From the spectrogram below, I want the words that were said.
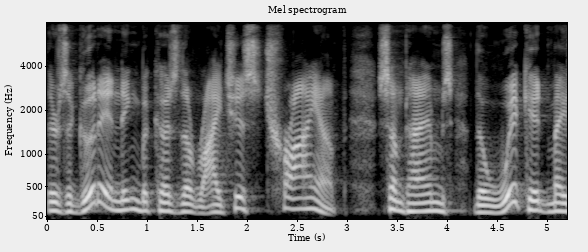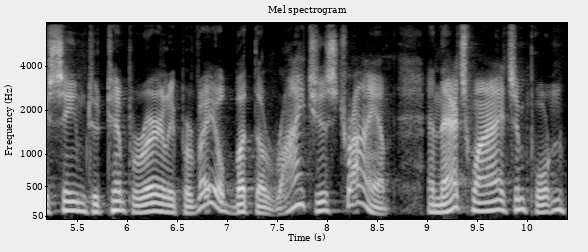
There's a good ending because the righteous triumph. Sometimes the wicked may seem to temporarily prevail, but the righteous triumph. And that's why it's important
